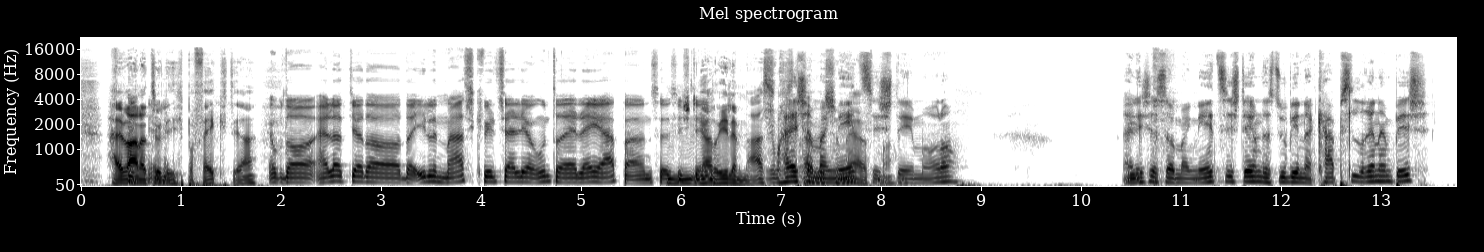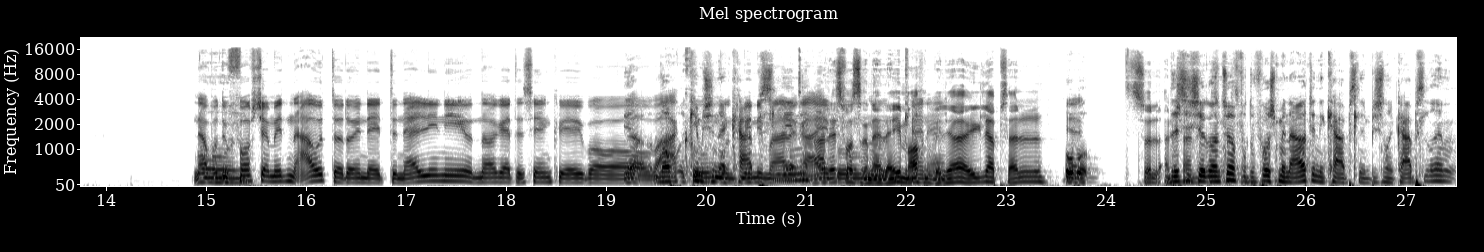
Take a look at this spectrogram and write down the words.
Hell war natürlich perfekt, ja. Aber da er hat ja der, der Elon Musk will es ja unter LA abbauen, so ein Mhm, System. Ja, der Elon Musk. Aber heißt ja mehr Magnetsystem, oder? Das ist ja so ein Magnetsystem, dass du wie in einer Kapsel drinnen bist. Nein, aber du fährst ja mit dem Auto da in die Tunnellinie und dann geht es irgendwie über Ja, Vakuum in eine und minimale rein. Ah, das, was er in Reibung L.A. machen will, ja, ich glaube, soll, Ja. Aber soll das ist ja ganz einfach. Du fährst mit dem Auto in die Kapsel, bist in einer Kapsel drin.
